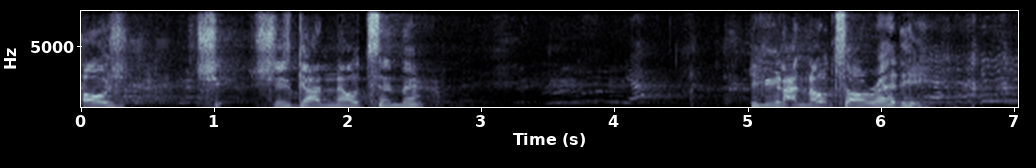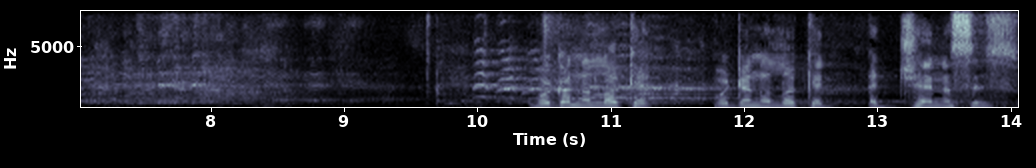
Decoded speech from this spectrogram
Oh, she, She's got notes in there? You got notes already. we're going to look at we're going to look at, at Genesis,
